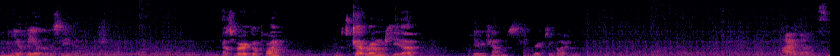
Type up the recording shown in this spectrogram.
I mean, you'll be able to see them. That's a very good point. Let's get round here. Here he comes, wreck your body. Hide and seek.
